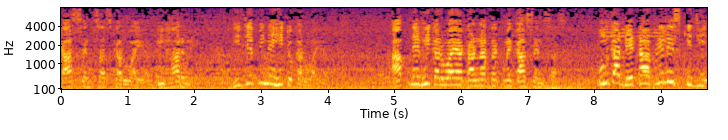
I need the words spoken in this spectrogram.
कास्ट सेंसस करवाया बिहार में? बीजेपी ने ही तो करवाया। आपने भी करवाया कर्नाटक में कास्ट सेंसस उनका डेटा आप रिलीज़ कीजिए।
